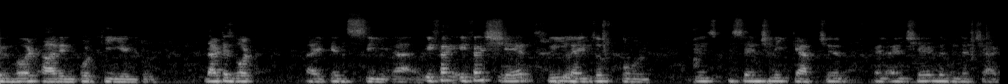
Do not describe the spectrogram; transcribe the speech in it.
convert our input key into. That is what i can see. Uh, if i if i share three lines of code is essentially capture and i'll share them in the chat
